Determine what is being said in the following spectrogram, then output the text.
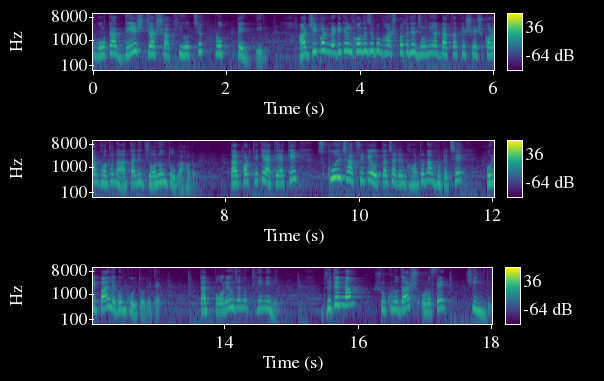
গোটা দেশ যার সাক্ষী হচ্ছে প্রত্যেক দিন। আরজিকর মেডিকেল কলেজ এবং হাসপাতালে জুনিয়র ডাক্তারকে শেষ করার ঘটনা তারই জ্বলন্ত উদাহরণ। তারপর থেকে একে একে স্কুল ছাত্রীকে অত্যাচারের ঘটনা ঘটেছে হরিপাল এবং কুলতলিতে। তারপরেও যেন থেমেনি। ধৃতের নাম শুক্রু দাস ওরফে চিংড়ি।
